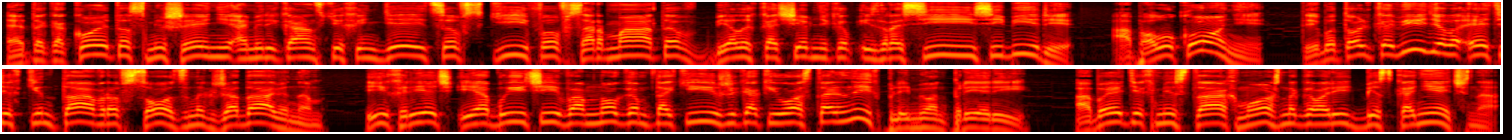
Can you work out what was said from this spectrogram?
Это какое-то смешение американских индейцев, скифов, сарматов, белых кочевников из России и Сибири. А полукони? Ты бы только видела этих кентавров, созданных Жадавином. Их речь и обычаи во многом такие же, как и у остальных племен прерий. Об этих местах можно говорить бесконечно,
